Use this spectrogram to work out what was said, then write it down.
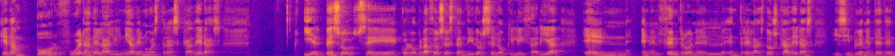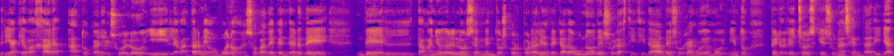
quedan por fuera de la línea de nuestras caderas y el peso se, con los brazos extendidos se localizaría en, en el centro, en el, entre las dos caderas y simplemente tendría que bajar a tocar el suelo y levantarme. O bueno, eso va a depender de, del tamaño de los segmentos corporales de cada uno, de su elasticidad, de su rango de movimiento, pero el hecho es que es una sentadilla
